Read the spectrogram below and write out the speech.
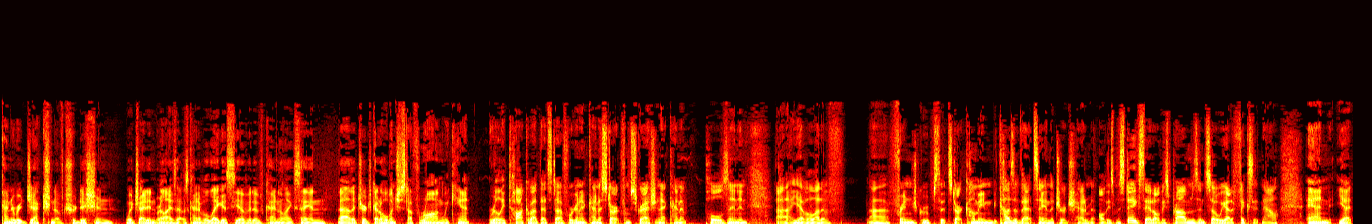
kind of rejection of tradition, which I didn't realize that was kind of a legacy of it, of kind of like saying, ah, the church got a whole bunch of stuff wrong. We can't really talk about that stuff. We're going to kind of start from scratch. And that kind of pulls in, and uh, you have a lot of uh, fringe groups that start coming because of that, saying the church had all these mistakes, they had all these problems, and so we got to fix it now. And yet,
